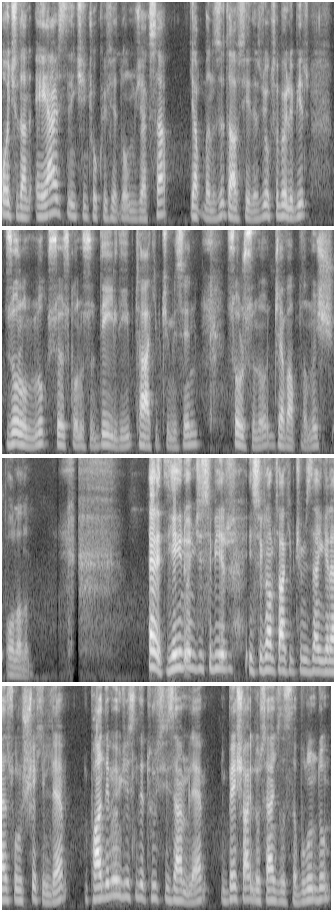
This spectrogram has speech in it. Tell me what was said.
O açıdan eğer sizin için çok külfetli olmayacaksa yapmanızı tavsiye ederiz. Yoksa böyle bir zorunluluk söz konusu değil deyip takipçimizin sorusunu cevaplamış olalım. Evet yayın öncesi bir Instagram takipçimizden gelen soru şu şekilde. Pandemi öncesinde turist vizemle 5 ay Los Angeles'ta bulundum.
